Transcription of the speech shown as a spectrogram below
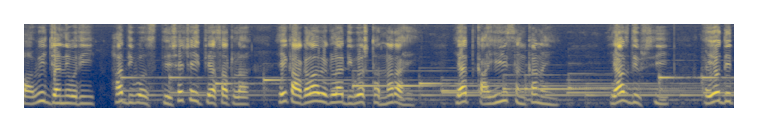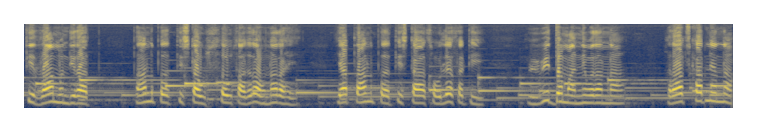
बावीस जानेवारी हा दिवस देशाच्या इतिहासातला एक आगळा वेगळा दिवस ठरणार आहे. यात काहीही शंका नाही. याच दिवशी अयोध्येतील राम मंदिरात प्राणप्रतिष्ठा उत्सव साजरा होणार आहे. या प्राणप्रतिष्ठा सोहळ्यासाठी विविध मान्यवरांना राजकारण्यांना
